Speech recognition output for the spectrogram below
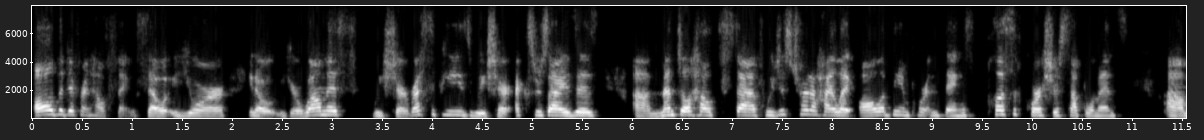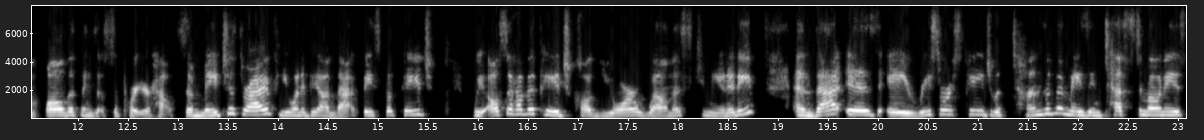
all the different health things. So your, you know, your wellness, we share recipes, we share exercises, um, mental health stuff. We just try to highlight all of the important things, plus of course your supplements, um, all the things that support your health. So Made to Thrive, you wanna be on that Facebook page. We also have a page called Your Wellness Community, and that is a resource page with tons of amazing testimonies,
